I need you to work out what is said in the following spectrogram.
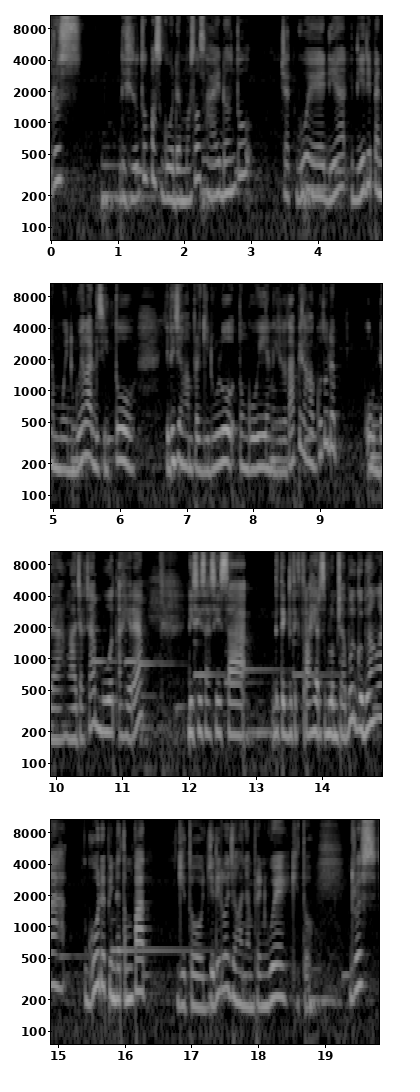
Terus di situ tuh pas gue udah mau selesai Don tuh chat gue dia dia dia pengen nemuin gue lah di situ. Jadi jangan pergi dulu tungguin gitu. Tapi kakak gue tuh udah udah ngajak cabut. Akhirnya di sisa-sisa detik-detik terakhir sebelum cabut gue bilang lah gue udah pindah tempat gitu. Jadi lo jangan nyamperin gue gitu. Terus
